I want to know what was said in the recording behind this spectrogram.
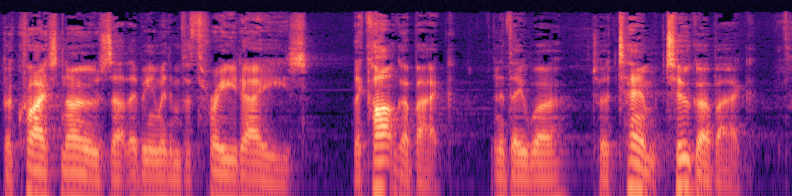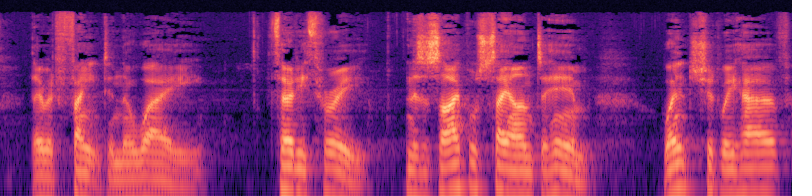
But Christ knows that they've been with him for three days. They can't go back, and if they were to attempt to go back, they would faint in the way. 33. And his disciples say unto him, Whence should we have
